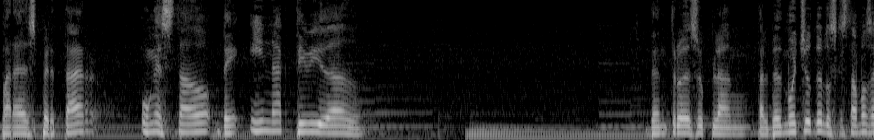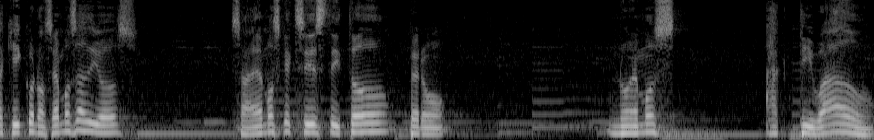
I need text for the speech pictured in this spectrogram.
para despertar un estado de inactividad dentro de su plan. Tal vez muchos de los que estamos aquí conocemos a Dios, sabemos que existe y todo, pero no hemos activado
